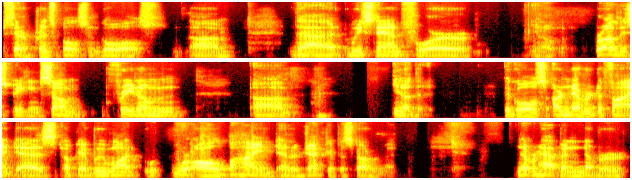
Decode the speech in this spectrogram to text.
set of principles and goals um, that we stand for, you know, broadly speaking, some freedom. Um, you know, the, the goals are never defined as okay, we want, we're all behind an objectivist government. Never happened, never,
